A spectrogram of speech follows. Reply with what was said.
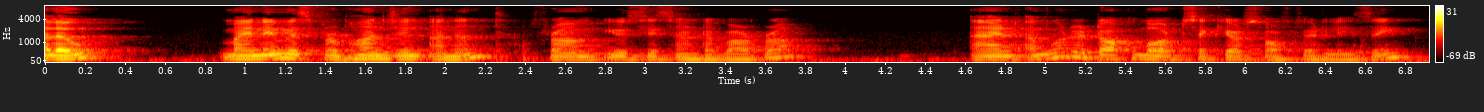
Hello, my name is Prabhanjan Ananth from UC Santa Barbara, and I'm going to talk about secure software leasing.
